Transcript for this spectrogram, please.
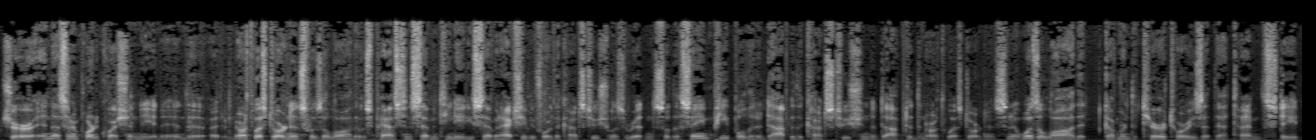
Sure, and that's an important question. The, the, Northwest Ordinance was a law that was passed in 1787, actually before the Constitution was written. So the same people that adopted the Constitution adopted the Northwest Ordinance, and it was a law that governed the territories at that time, the state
